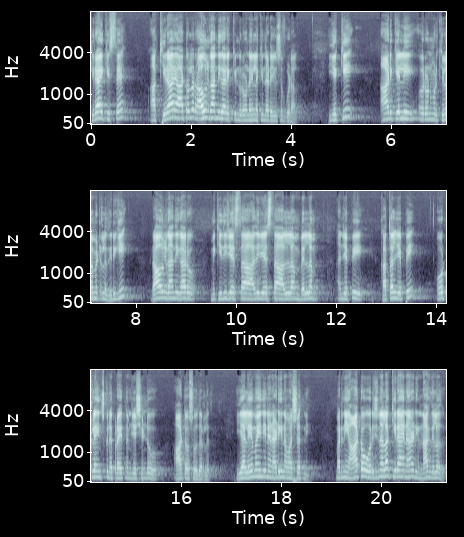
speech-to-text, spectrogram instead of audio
కిరాయికి ఇస్తే ఆ కిరాయి ఆటోలో రాహుల్ గాంధీ గారు ఎక్కిండు రెండేళ్ళ కిందట యూసుఫ్ గూడాలో. ఎక్కి ఆడికెళ్ళి రెండు మూడు కిలోమీటర్లు తిరిగి రాహుల్ గాంధీ గారు మీకు ఇది చేస్తా అది చేస్తా అల్లం బెల్లం అని చెప్పి కథలు చెప్పి ఓట్లు వేయించుకునే ప్రయత్నం చేసిండు ఆటో సోదరులది. ఇవాళ ఏమైంది? నేను అడిగిన మషరత్ని మరి నీ ఆటో ఒరిజినలా కిరాయనా? అని అడిగి నాకు తెలియదు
